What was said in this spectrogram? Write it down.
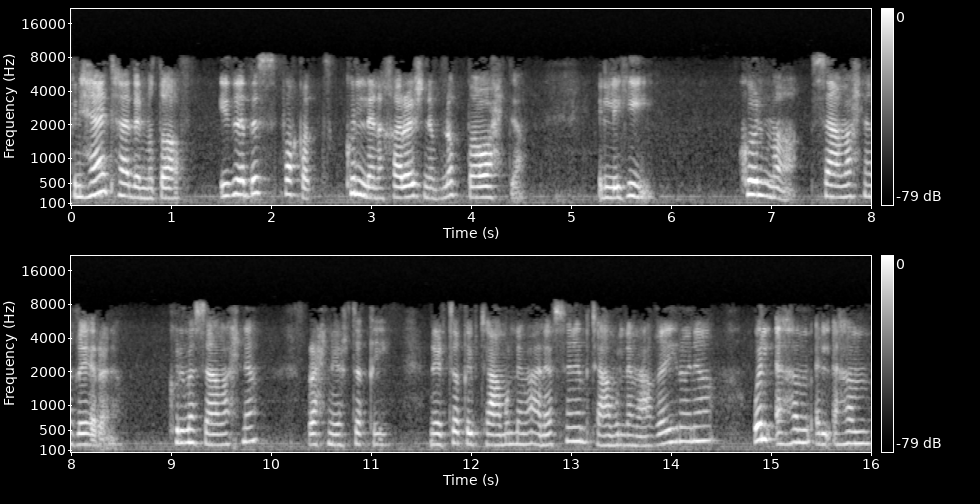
في نهاية هذا المطاف إذا بس فقط كلنا خرجنا بنقطة واحدة اللي هي كل ما سامحنا غيرنا كل ما سامحنا راح نرتقي نرتقي بتعاملنا مع نفسنا بتعاملنا مع غيرنا والأهم الأهم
